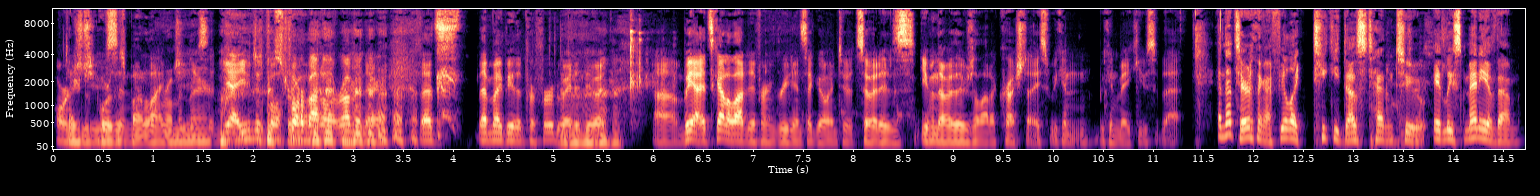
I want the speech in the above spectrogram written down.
orange juice pour this and bottle of lime rum in there? and- yeah, you can just pour, Straw. a bottle of rum in there. That's that might be the preferred way to do it. Um, but yeah, it's got a lot of different ingredients that go into it. So it is, even though there's a lot of crushed ice, we can we can make use of that. And that's the other thing. I feel like tiki does tend to, at least many of them,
